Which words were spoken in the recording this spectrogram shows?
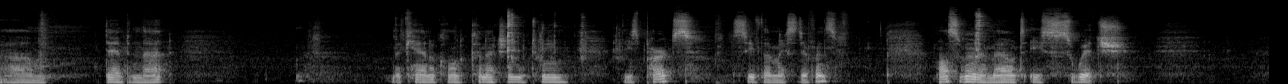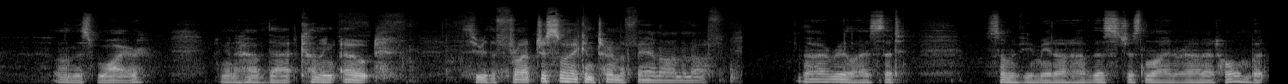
um, dampen that mechanical connection between these parts see if that makes a difference. I'm also going to mount a switch on this wire. I'm going to have that coming out through the front just so I can turn the fan on and off. Now I realize that some of you may not have this just lying around at home, but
